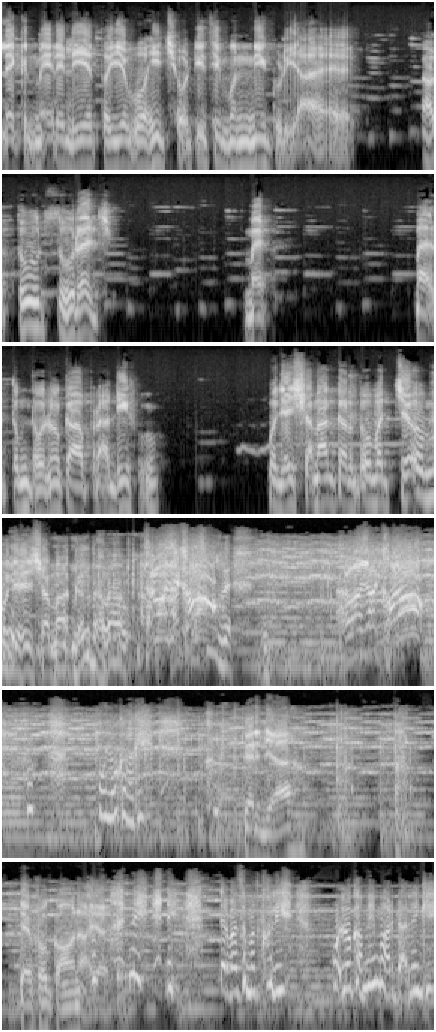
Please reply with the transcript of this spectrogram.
लेकिन मेरे लिए तो ये वही छोटी सी मुन्नी गुड़िया है। और तू सूरज। मैं मैं तुम दोनों का अपराधी हूँ। मुझे क्षमा कर दो बच्चों मुझे क्षमा कर दो। दरवाज़ा खोलो! दरवाज़ा खोलो! वो लोग आ गए फिर जा। देखो कौन आया नहीं नहीं दरवाज़ा मत खोलिए। वो लोग हमें मार डालेंगे।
